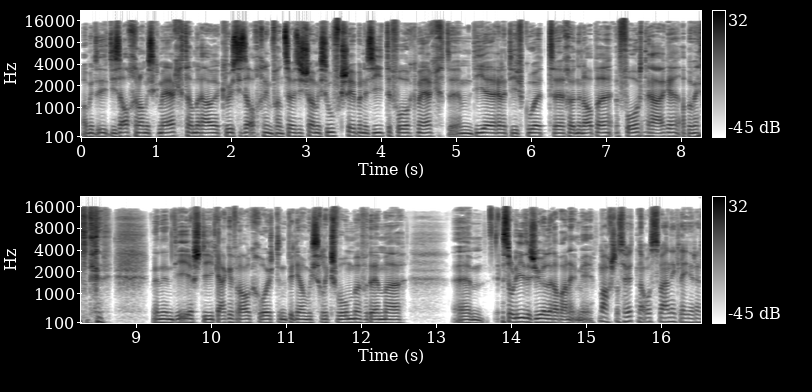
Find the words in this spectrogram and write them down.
habe mir die, die Sachen haben gemerkt, haben wir auch gewisse Sachen im Französischen aufgeschrieben, eine Seite vorgemerkt, ähm, die relativ gut äh, können aber vortragen. Ja. Aber wenn, wenn dann die erste Gegenfrage kam, dann bin ich ein bisschen geschwommen. Von dem her ähm, solider Schüler, aber auch nicht mehr. Machst du das heute noch auswendig lernen?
